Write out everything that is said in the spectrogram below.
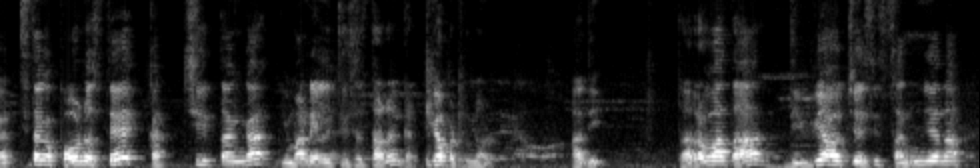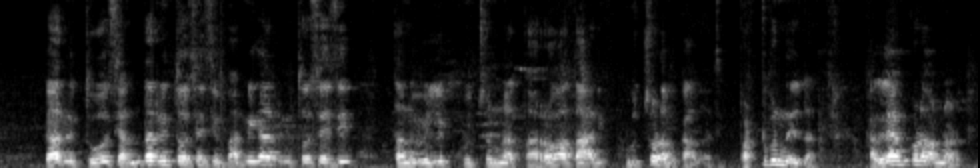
ఖచ్చితంగా పౌన్ వస్తే ఖచ్చితంగా ఇమానియల్ని తీసేస్తాడని గట్టిగా పట్టుకున్నాడు. అది. తర్వాత దివ్య వచ్చేసి సంజన గారిని తోసి అందరిని తోసేసి బర్ని గారిని తోసేసి తను వెళ్ళి కూర్చున్న తర్వాత అది కూర్చోవడం కాదు అది పట్టుకుంది. కళ్యాణ్ కూడా ఉన్నాడు.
